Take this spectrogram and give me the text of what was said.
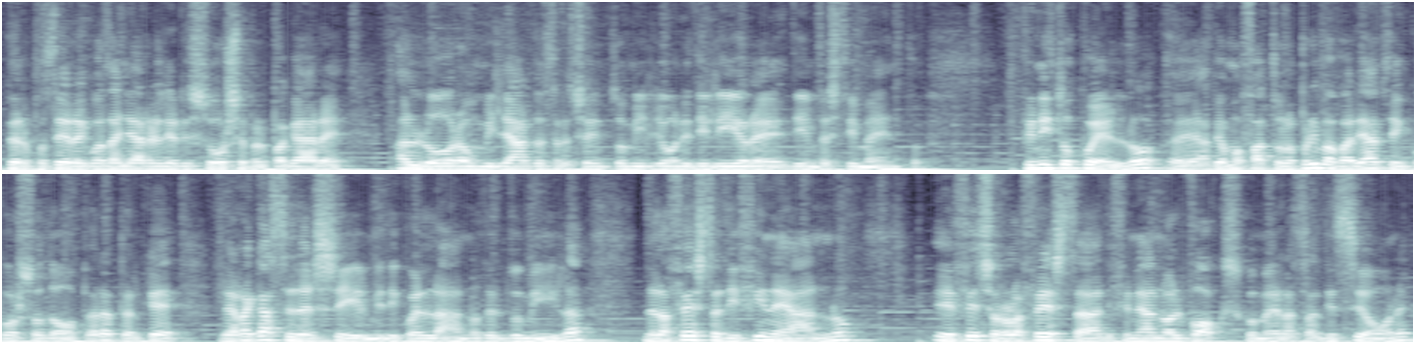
per poter guadagnare le risorse per pagare allora un miliardo e 300 milioni di lire di investimento. Finito quello, eh, abbiamo fatto la prima variante in corso d'opera perché le ragazze del Selmi di quell'anno, del 2000, nella festa di fine anno, e fecero la festa di fine anno al Vox come era tradizione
